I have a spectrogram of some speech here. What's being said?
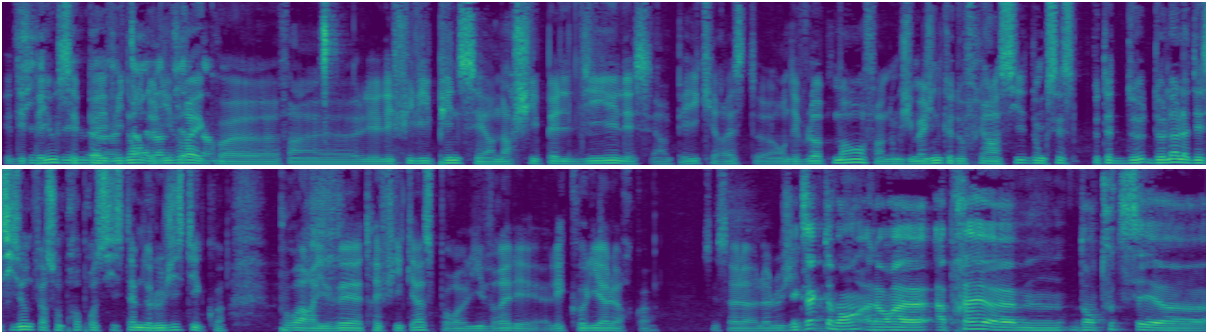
et des pays où c'est pas évident de livrer, quoi. Enfin, les, les, Philippines, c'est un archipel d'îles et c'est un pays qui reste en développement. Enfin, donc j'imagine que d'offrir un site, donc c'est peut-être de, de, là la décision de faire son propre système de logistique, quoi, pour arriver à être efficace pour livrer les, les colis à l'heure, quoi. C'est ça la, logique. Exactement. Alors euh, après, euh, dans toutes ces, euh,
